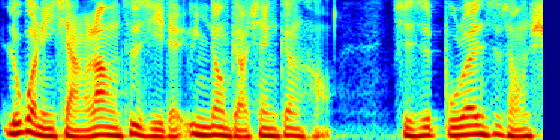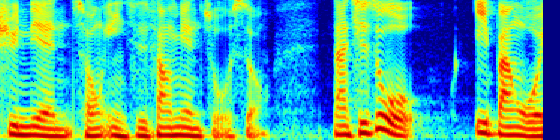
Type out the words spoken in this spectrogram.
如果你想让自己的运动表现更好，其实不论是从训练、从饮食方面着手，那其实我一般我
